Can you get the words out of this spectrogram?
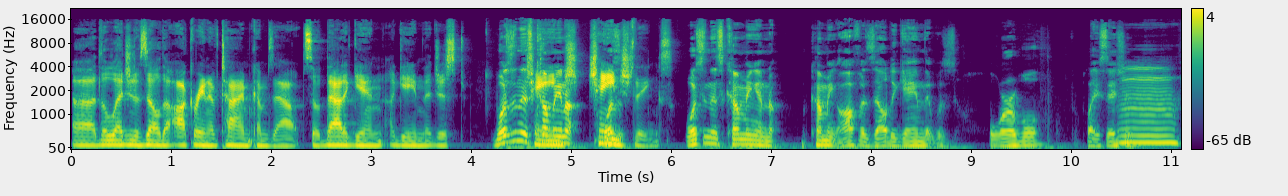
uh, The Legend of Zelda Ocarina of Time comes out. So that again, a game that just Wasn't this coming? changed, changed things. Was, not this coming in coming off a Zelda game that was horrible for PlayStation? Mm,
